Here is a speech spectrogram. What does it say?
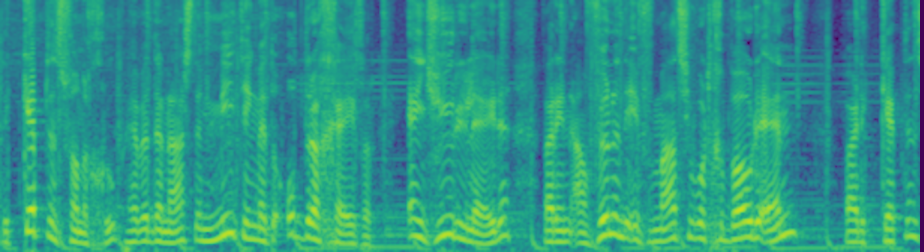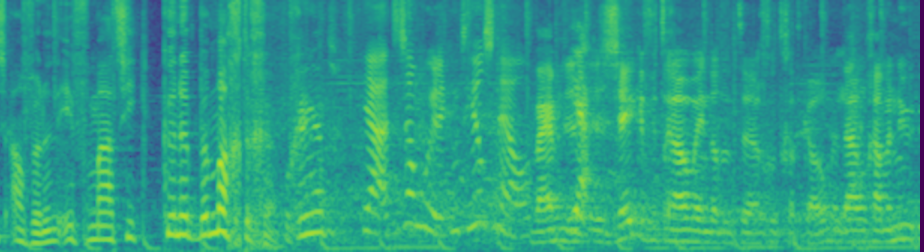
De captains van de groep hebben daarnaast een meeting met de opdrachtgever en juryleden waarin aanvullende informatie wordt geboden en waar de captains aanvullende informatie kunnen bemachtigen. Hoe ging het? Ja, het is al moeilijk. Het moet heel snel. Wij hebben er ja. zeker vertrouwen in dat het uh, goed gaat komen en daarom gaan we nu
